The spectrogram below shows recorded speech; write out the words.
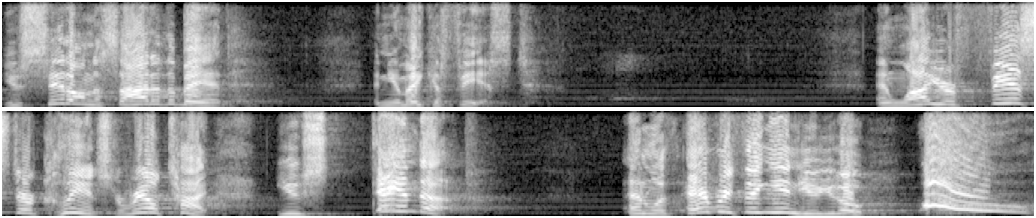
you sit on the side of the bed and you make a fist. And while your fists are clenched real tight, you stand up and with everything in you, you go, whoa!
